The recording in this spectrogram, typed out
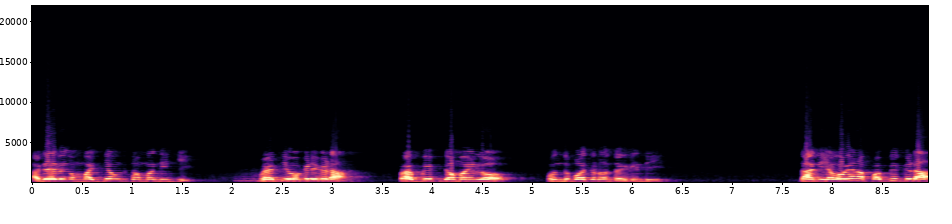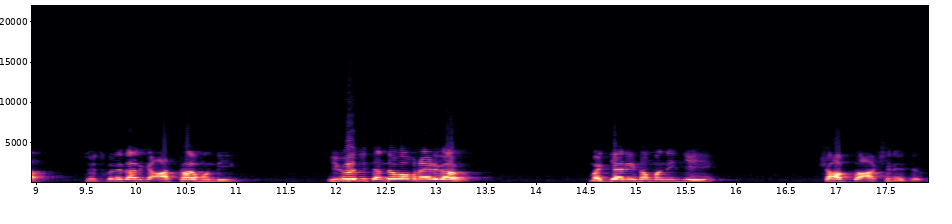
అదేవిధంగా మద్యంకి సంబంధించి ప్రతి ఒక్కటి కూడా పబ్లిక్ డొమైన్లో పొందుపరచడం జరిగింది. దాన్ని ఎవరైనా పబ్లిక్ కూడా చూసుకునే దానికి ఆస్కారం ఉంది. ఈరోజు చంద్రబాబు నాయుడు గారు మద్యానికి సంబంధించి షాప్స్ ఆక్షన్ వేశాడు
